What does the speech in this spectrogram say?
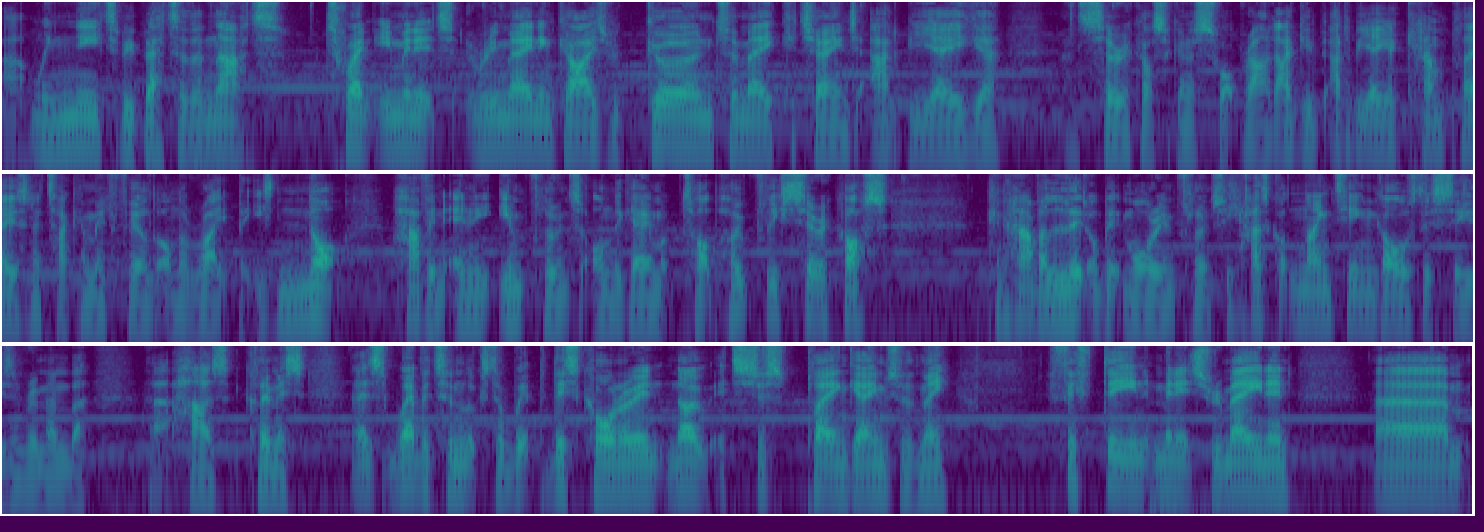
Uh, we need to be better than that. 20 minutes remaining, guys. We're going to make a change. Adbiega and Sirikos are going to swap round. Adabiega can play as an attacker midfielder on the right, but he's not having any influence on the game up top. Hopefully Sirikos can have a little bit more influence. He has got 19 goals this season, remember, uh, has Klimis. As Weatherton looks to whip this corner in. No, it's just playing games with me. 15 minutes remaining. Um,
